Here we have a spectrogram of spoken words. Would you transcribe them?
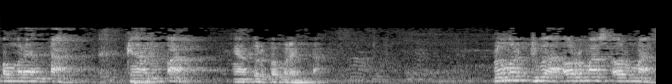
pemerintah. Gampang ngatur pemerintah. Nomor dua, ormas-ormas.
